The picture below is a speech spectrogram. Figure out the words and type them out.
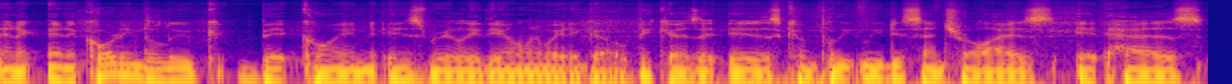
and and according to Luke, Bitcoin is really the only way to go because it is completely decentralized. It has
